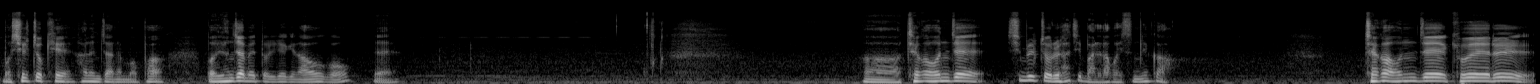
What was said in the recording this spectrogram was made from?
뭐 실족해 하는 자는 뭐, 바, 뭐 연자맷돌 얘기 나오고 예. 어, 제가 언제 11조를 하지 말라고 했습니까? 제가 언제 교회를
